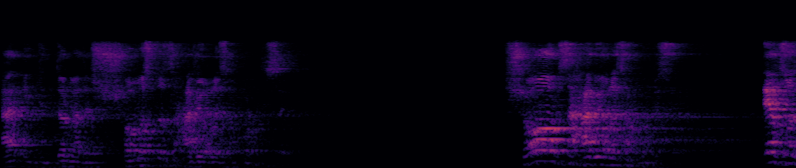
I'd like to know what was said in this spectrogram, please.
আর এই যুদ্ধের মাঝে সমস্ত সাহাবি হলে সাপোর্ট দিছে সব সাহাবি হলে সাপোর্ট দিছে একজন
